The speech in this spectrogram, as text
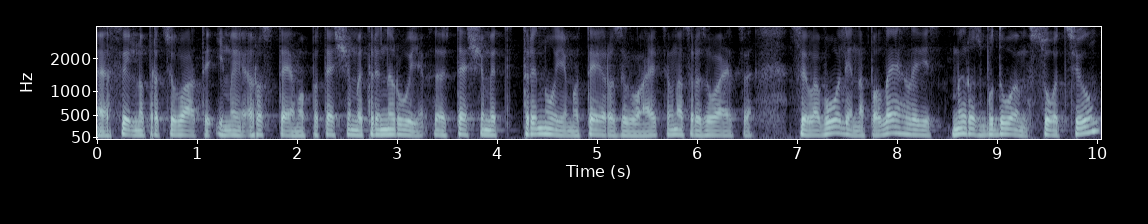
е, сильно працювати, і ми ростемо, по те, що ми тренуємо, е, те, що ми тренуємо, те і розвивається. У нас розвивається сила волі, наполегливість. Ми розбудовуємо соціум,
